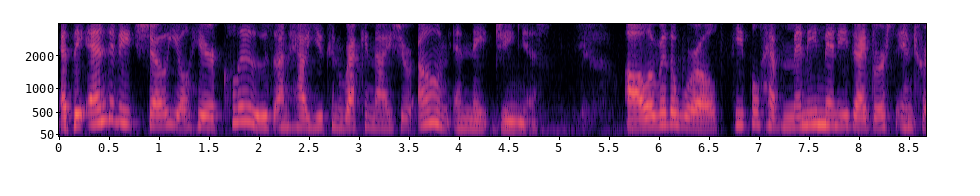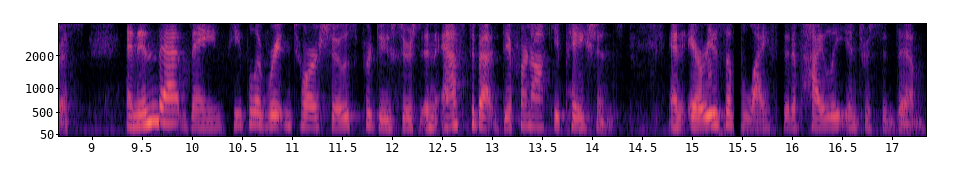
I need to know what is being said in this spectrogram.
At the end of each show, you'll hear clues on how you can recognize your own innate genius. All over the world, people have many, many diverse interests. And in that vein, people have written to our show's producers and asked about different occupations and areas of life that have highly interested them.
